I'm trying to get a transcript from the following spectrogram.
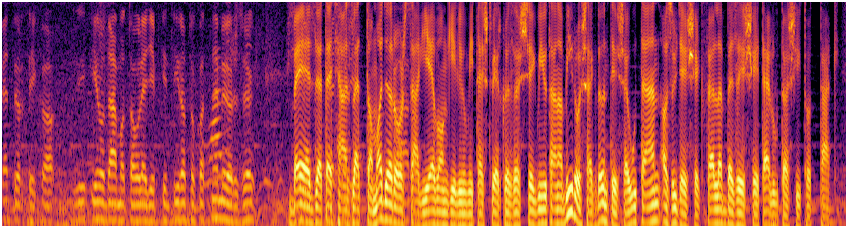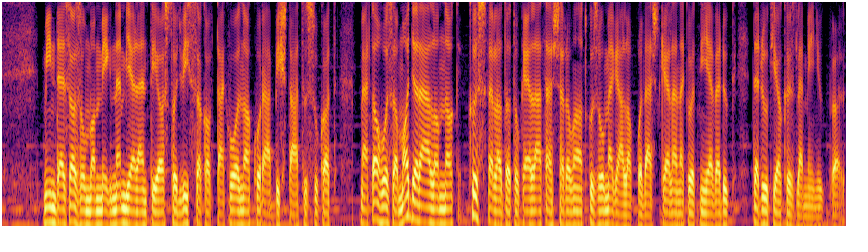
Betörték az irodámat, ahol egyébként iratokat nem őrzök, Bejegyzett egyház lett a Magyarországi Evangéliumi Testvérközösség, miután a bíróság döntése után az ügyészség fellebbezését elutasították. Mindez azonban még nem jelenti azt, hogy visszakapták volna a korábbi státuszukat, mert ahhoz a magyar államnak közfeladatok ellátására vonatkozó megállapodást kellene kötnie velük, derül ki a közleményükből.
